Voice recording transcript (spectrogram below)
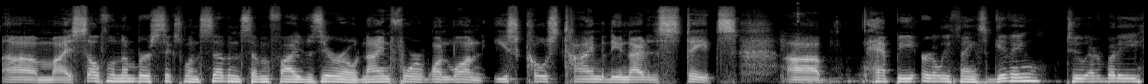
Uh, my cell phone number 617-750-9411 East Coast time in the United States. Uh, happy early Thanksgiving to everybody.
